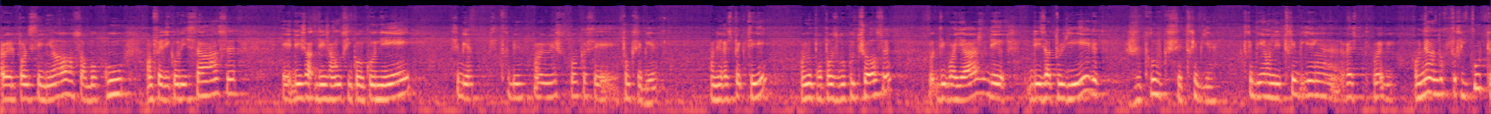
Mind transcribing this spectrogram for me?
Avec le pôle senior, on sort beaucoup, on fait des connaissances, et des gens aussi qu'on connaît. C'est bien, c'est très bien. Oui, oui, je trouve que c'est, je trouve que c'est bien. On est respecté, on nous propose beaucoup de choses, des voyages, des, des ateliers. je trouve que c'est très bien. Très bien, on est très bien. euh, res- oui, oui. On est à notre écoute,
